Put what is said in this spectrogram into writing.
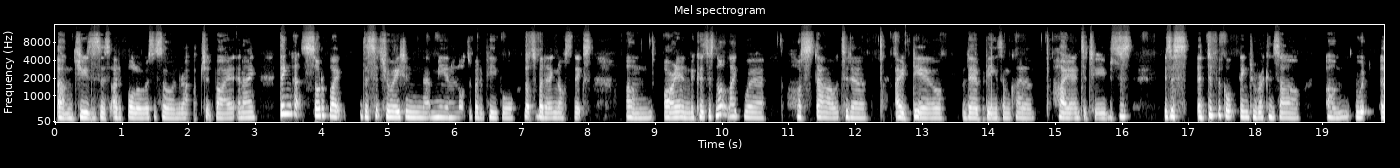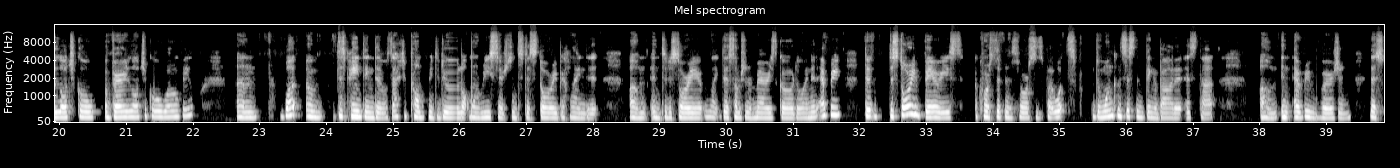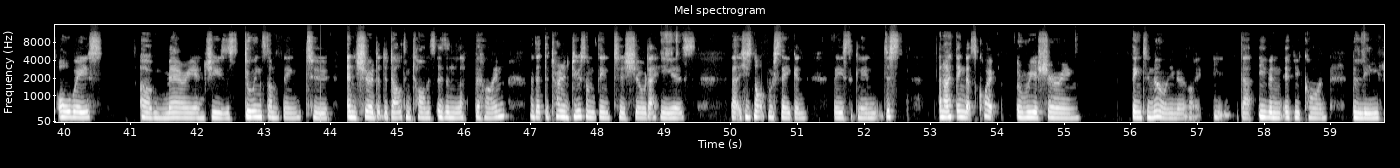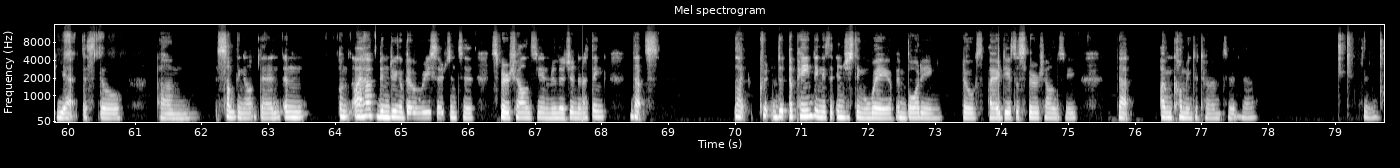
um, Jesus's other followers are so enraptured by it. And I think that's sort of like the situation that me and lots of other people, lots of other agnostics, um, are in, because it's not like we're hostile to the idea of there being some kind of higher entity. It's just it's a difficult thing to reconcile um, with a logical, a very logical worldview. Um, what um, this painting did was actually prompt me to do a lot more research into the story behind it, um, into the story like the Assumption of Mary's girdle, and in every the the story varies across different sources. But what's the one consistent thing about it is that um, in every version, there's always um, Mary and Jesus doing something to ensure that the doubting Thomas isn't left behind, and that they're trying to do something to show that he is, that he's not forsaken basically. And just and i think that's quite a reassuring thing to know you know like that even if you can't believe yet there's still um, something out there. And, and um, i have been doing a bit of research into spirituality and religion and i think that's like the, the painting is an interesting way of embodying those ideas of spirituality that i'm coming to terms with now so,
